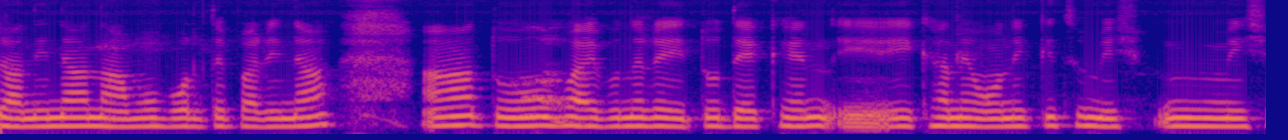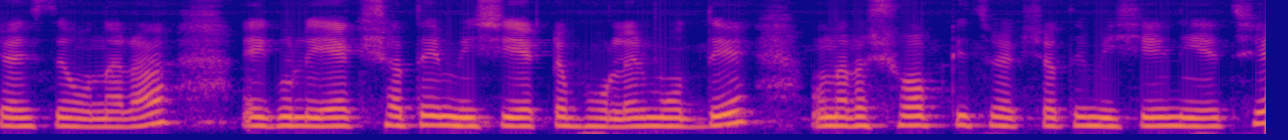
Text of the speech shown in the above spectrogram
জানি না, নামও বলতে পারি না। তো ভাই বোনেরা এই তো দেখেন এখানে অনেক কিছু মিশ, মিশাইছে ওনারা। এগুলি একসাথে মিশিয়ে একটা ভোলের মধ্যে ওনারা সব কিছু একসাথে মিশিয়ে নিয়েছে।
